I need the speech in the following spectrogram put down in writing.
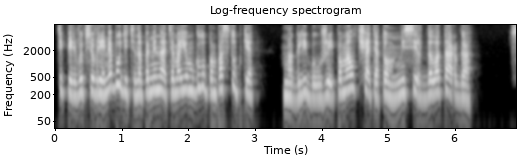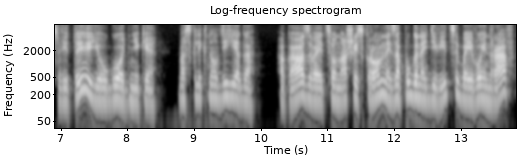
«Теперь вы все время будете напоминать о моем глупом поступке. Могли бы уже и помолчать о том, мессир де Латарго». «Святые угодники», — воскликнул Диего. «Оказывается, у нашей скромной запуганной девицы боевой нрав.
